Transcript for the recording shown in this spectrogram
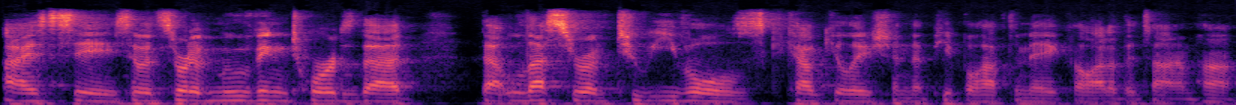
I see. So it's sort of moving towards that that lesser of two evils calculation that people have to make a lot of the time, huh?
